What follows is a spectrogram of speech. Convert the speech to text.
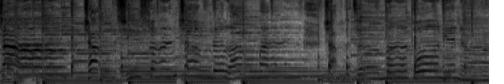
唱，唱的心酸，唱的浪漫，唱了这么多年啊，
